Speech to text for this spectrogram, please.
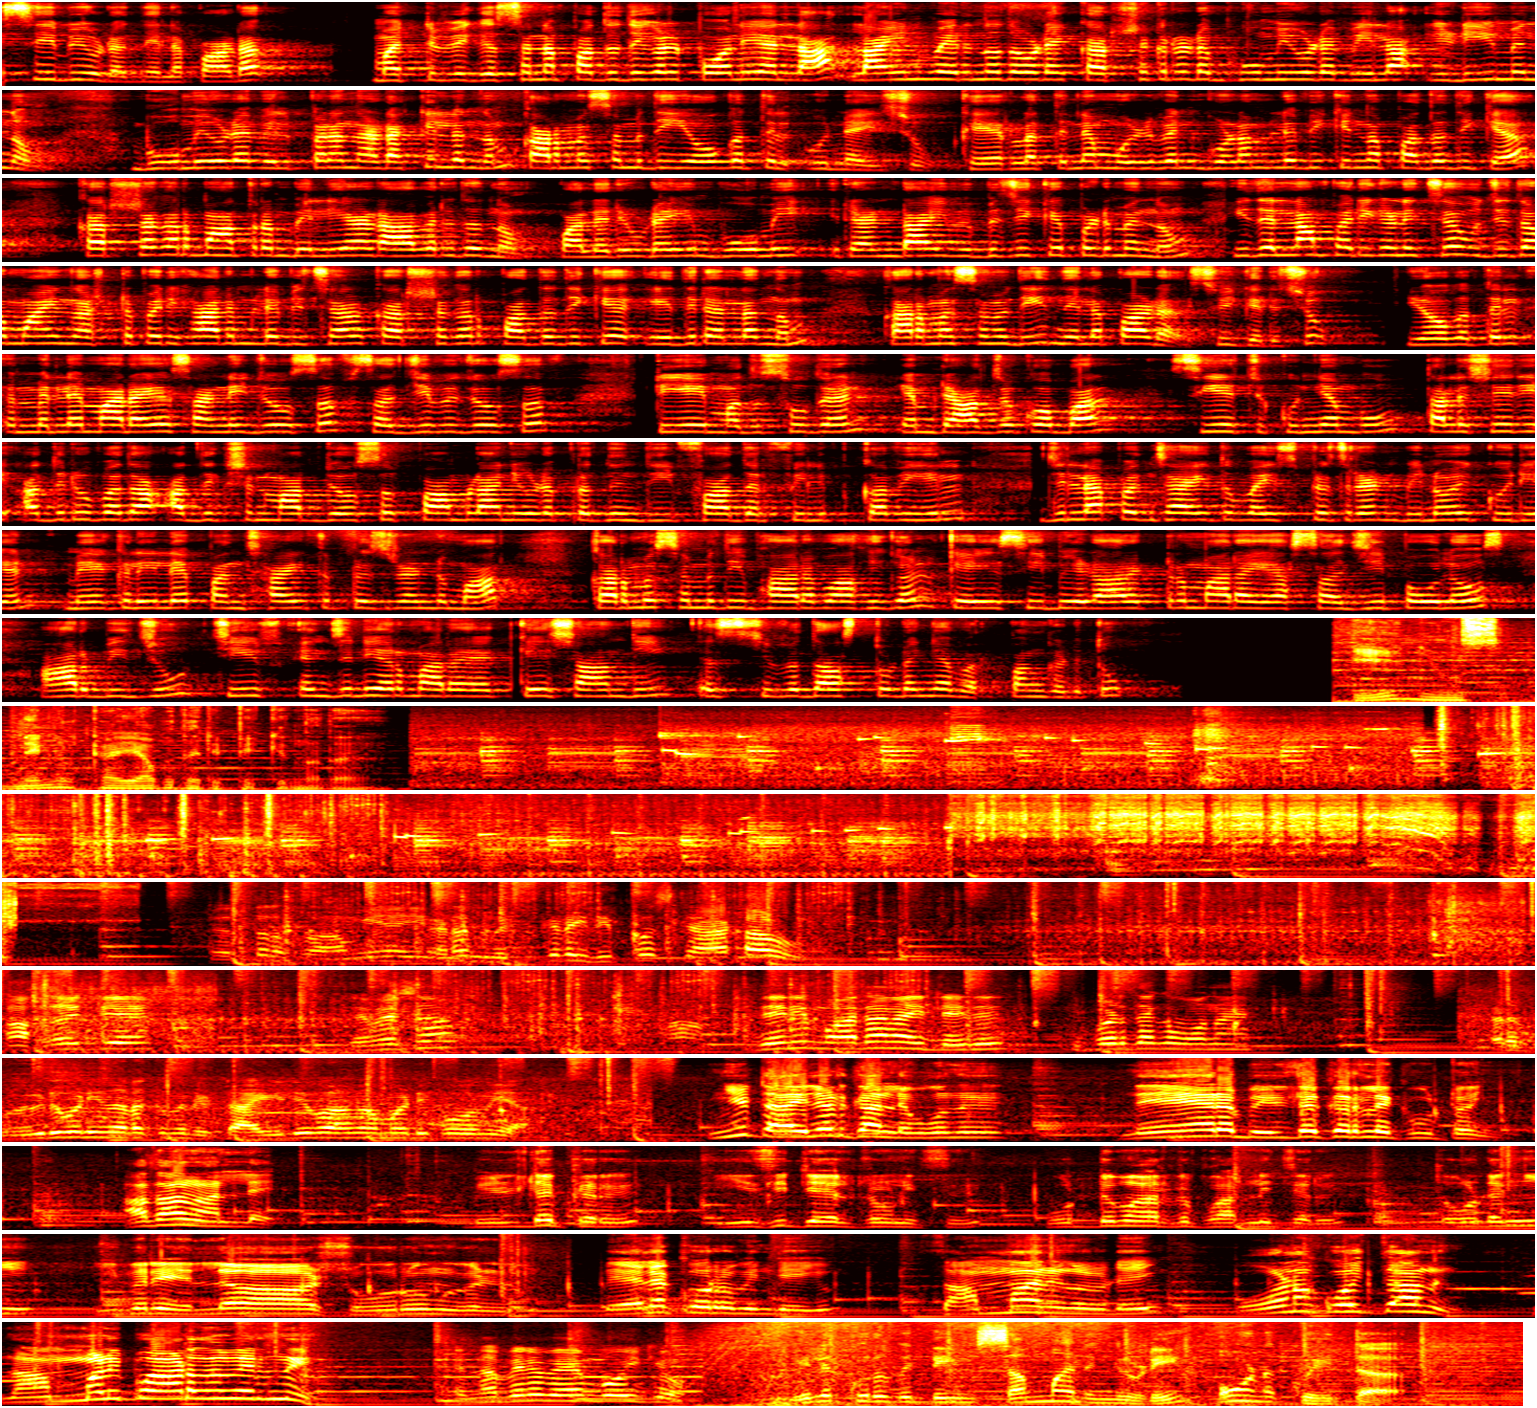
നിലപാട്. മറ്റ് വികസന പദ്ധതികൾ പോലെയല്ല ലൈൻ വരുന്നതോടെ കർഷകരുടെ ഭൂമിയുടെ വില ഇടിയുമെന്നും ഭൂമിയുടെ വിൽപ്പന നടക്കില്ലെന്നും കർമ്മസമിതി യോഗത്തിൽ ഉന്നയിച്ചു. കേരളത്തിന് മുഴുവൻ ഗുണം ലഭിക്കുന്ന പദ്ധതിക്ക് കർഷകർ മാത്രം ബലിയാടാവരുതെന്നും പലരുടെയും ഭൂമി രണ്ടായി വിഭജിക്കപ്പെടുമെന്നും ഇതെല്ലാം പരിഗണിച്ച് ഉചിതമായി നഷ്ടപരിഹാരം ലഭിച്ചാൽ കർഷകർ പദ്ധതിക്ക് എതിരല്ലെന്നും കർമ്മസമിതി നിലപാട് സ്വീകരിച്ചു. യോഗത്തിൽ M L എമാരായ Sunny Joseph Sajeev Joseph T A Madhusoodanan M Rajagopal C H Kunhambu Thalassery അതിരൂപത അധ്യക്ഷന്മാർ ജോസഫ് പാമ്പളാനിയുടെ പ്രതിനിധി ഫാദർ ഫിലിപ്പ് കവിയിൽ ജില്ലാ പഞ്ചായത്ത് വൈസ് പ്രസിഡന്റ് ബിനോയ് കുര്യൻ മേഖലയിലെ പഞ്ചായത്ത് പ്രസിഡന്റുമാർ കർമ്മസമിതി ഭാരവാഹികൾ കെ എസ് സി ബി ഡയറക്ടർമാരായ സജി പൗലോസ് ആർ ബിജു ചീഫ് എഞ്ചിനീയർമാരായ കെ ശാന്തി എസ് ശിവദാസ് തുടങ്ങിയവർ പങ്കെടുത്തു. ഈ ന്യൂസ് നിങ്ങൾക്കായി അവതരിപ്പിക്കുന്നത് എത്ര സമയമായി ഇവിടെ നിൽക്കട ഇതിപ്പോ സ്റ്റാർട്ടാവും അതെ രമേശ ഇതേനി മാറ്റാനായില്ലേ ഇത്? ഇപ്പോഴത്തേക്ക് പോന്നേ. എടാ വീട് പണി നടക്കുന്നുണ്ട്. ടൈൽ വാങ്ങാൻ വേണ്ടി പോകുന്നില്ല നീ ടൈൽ എടുക്കാനല്ലേ പോന്ന് നേരെ ബിൽഡക്കറിലേക്ക് വിട്ടോ ഇനി. അതാ നല്ലേ. ബിൽഡക്കർ easy electronics wood mart furniture തുടങ്ങി ഇവരെ എല്ലാ ഷോറൂമുകളിലും വിലക്കുറവിന്റെയും സമ്മാനങ്ങളുടെയും ഓണക്കൊയ്ത്താണ് നമ്മളിപ്പോ ആടുന്ന വരുന്നേ. എന്നാ പിന്നെ വേഗം പോയിക്കോ. വിലക്കുറവിന്റെയും സമ്മാനങ്ങളുടെയും ഓണക്കൊയ്ത്ത്.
